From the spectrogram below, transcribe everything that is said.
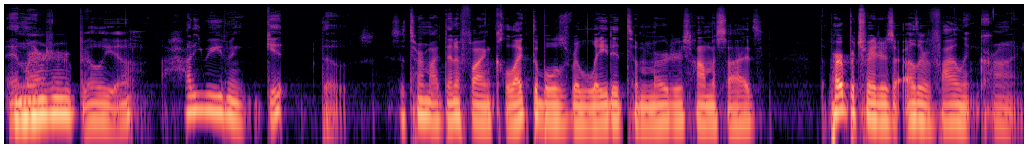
And like, Murderabilia. how do you even get those? It's a term identifying collectibles related to murders, homicides, the perpetrators, or other violent crimes.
